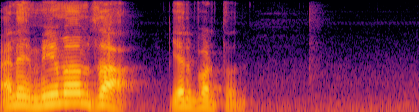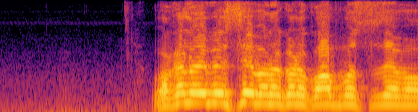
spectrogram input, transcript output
అనే మీమాంస ఏర్పడుతుంది. ఒకరు పిలిస్తే మరొకరు కోపం వస్తుందేమో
